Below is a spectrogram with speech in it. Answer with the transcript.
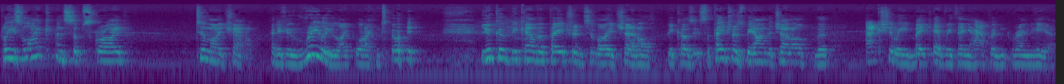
please like and subscribe to my channel. And if you really like what I'm doing, you could become a patron to my channel because it's the patrons behind the channel that actually make everything happen around here.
